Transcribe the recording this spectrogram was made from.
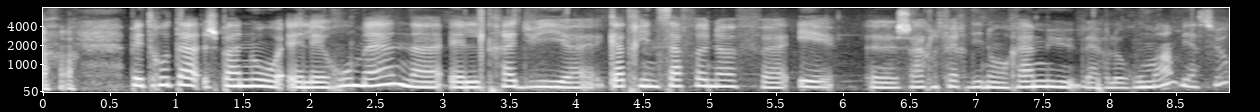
Petruta Spanu, elle est roumaine. Elle traduit euh, Catherine Safonov et euh, Charles Ferdinand Ramu vers le roumain, bien sûr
